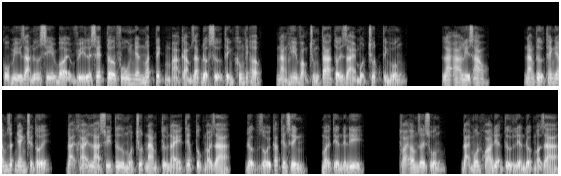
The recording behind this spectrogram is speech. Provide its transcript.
cố mỹ dạ nữ sĩ bởi vì leicester phu nhân mất tích mà cảm giác được sự tình không thích hợp, nàng hy vọng chúng ta tới giải một chút tình huống. Là ali sao? Nam tử thanh âm rất nhanh chuyển tới, đại khái là suy tư một chút nam tử này tiếp tục nói ra, được rồi các tiên sinh, mời tiến đến đi. Thoại âm rơi xuống, đại môn khóa điện tử liền được mở ra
